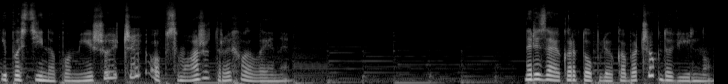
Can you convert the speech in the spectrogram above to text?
і постійно помішуючи, обсмажу 3 хвилини. Нарізаю картоплю і кабачок довільно.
